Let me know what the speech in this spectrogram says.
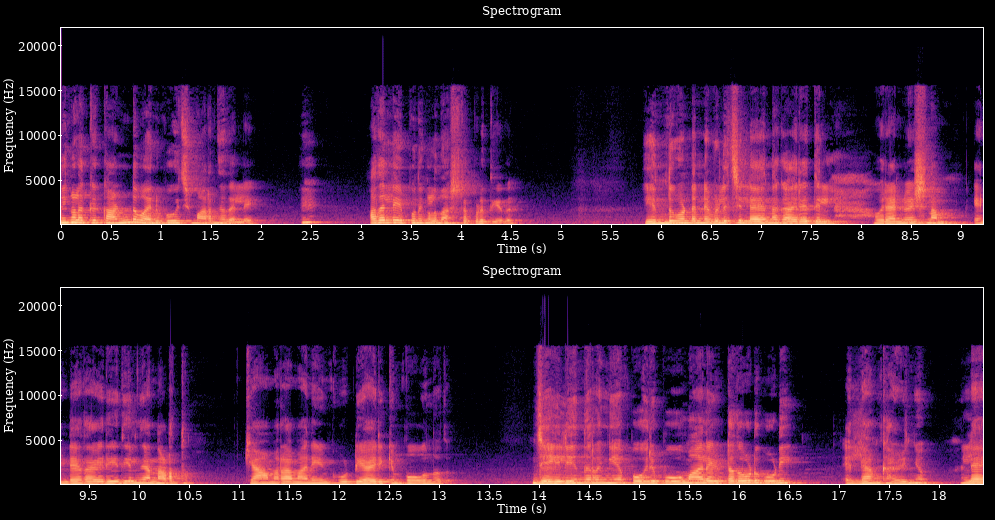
നിങ്ങളൊക്കെ കണ്ടും അനുഭവിച്ച് മറിഞ്ഞതല്ലേ അതല്ലേ ഇപ്പോൾ നിങ്ങൾ നഷ്ടപ്പെടുത്തിയത്? എന്തുകൊണ്ട് എന്നെ വിളിച്ചില്ല എന്ന കാര്യത്തിൽ ഒരു അന്വേഷണം എന്റേതായ രീതിയിൽ ഞാൻ നടത്തും. ക്യാമറാമാനെയും കൂട്ടിയായിരിക്കും പോകുന്നത്. ജയിലിൽ നിന്നിറങ്ങിയപ്പോൾ ഒരു പൂമാല ഇട്ടതോടുകൂടി എല്ലാം കഴിഞ്ഞു അല്ലേ?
